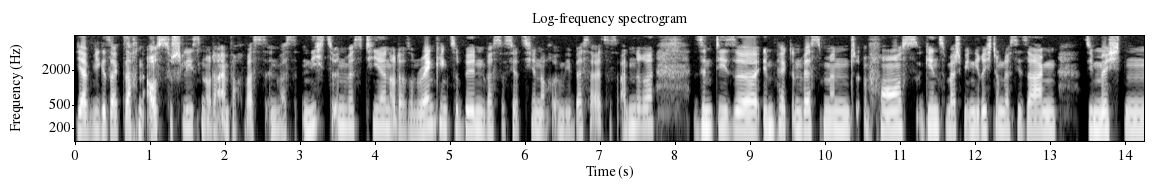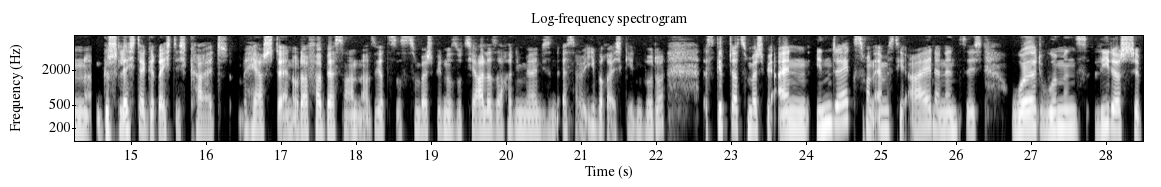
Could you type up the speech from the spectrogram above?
ja, wie gesagt, Sachen auszuschließen oder einfach was in was nicht zu investieren oder so ein Ranking zu bilden, was ist jetzt hier noch irgendwie besser als das andere, sind diese Impact Investment Fonds gehen zum Beispiel in die Richtung, dass sie sagen, sie möchten Geschlechtergerechtigkeit herstellen oder verbessern. Also jetzt ist zum Beispiel eine soziale Sache, die mehr in diesen SRE-Bereich gehen würde. Es gibt da zum Beispiel einen Index von MSTI, der nennt sich World Women's Leadership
